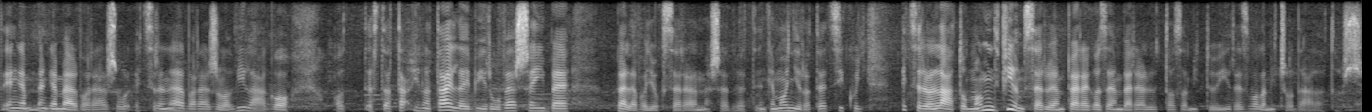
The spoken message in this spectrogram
engem, engem elvarázsol, egyszerűen elvarázsol a világa, a, ezt a, én a Tyler bíró verseibe bele vagyok szerelmesedve. Nekem annyira tetszik, hogy egyszerűen látom, mind filmszerűen pereg az ember előtt az, amit ő ír, ez valami csodálatos.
